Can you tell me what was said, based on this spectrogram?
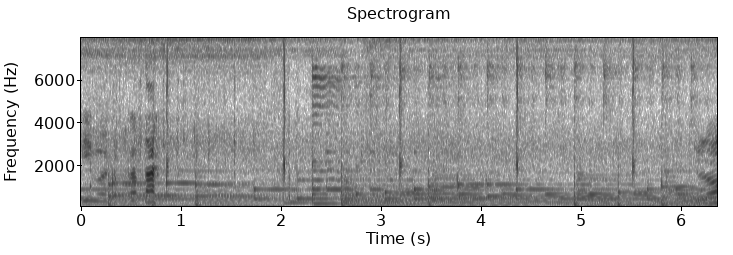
Okay mga kapirata. Yun o.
